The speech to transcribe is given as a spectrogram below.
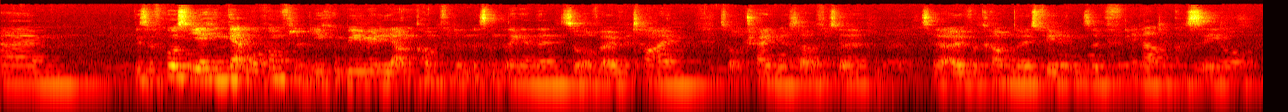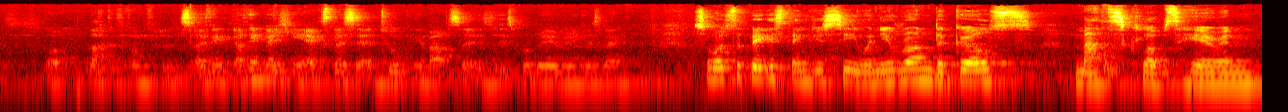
um, because of course yeah, you can get more confident. You can be really unconfident at something, and then sort of over time sort of train yourself to to overcome those feelings of inadequacy or well, lack of confidence. I think I think making it explicit and talking about it is, is probably a really good thing. So, what's the biggest thing you see when you run the girls' maths clubs here in,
